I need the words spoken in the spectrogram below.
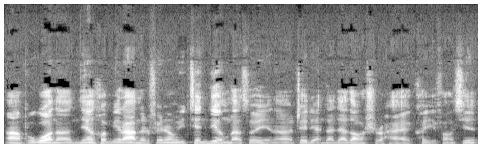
啊。不过呢，粘合蜜蜡呢是非常容易鉴定的，所以呢，这点大家倒是还可以放心。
